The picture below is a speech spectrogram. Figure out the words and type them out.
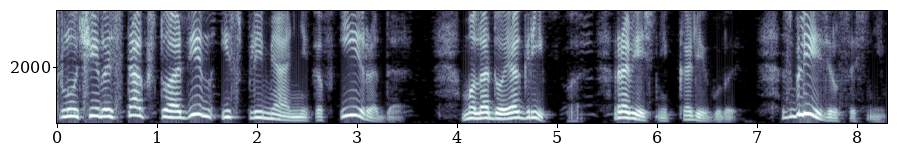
случилось так, что один из племянников Ирода, молодой Агриппа, ровесник Калигулы, сблизился с ним.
